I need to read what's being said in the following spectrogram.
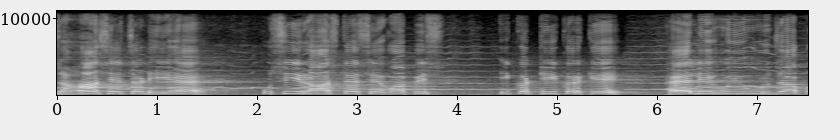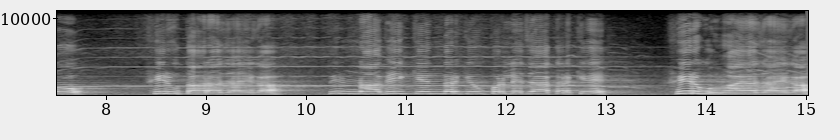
जहाँ से चढ़ी है उसी रास्ते से वापस इकट्ठी करके फैली हुई ऊर्जा को फिर उतारा जाएगा। फिर नाभि केंद्र के ऊपर ले जा करके फिर घुमाया जाएगा।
